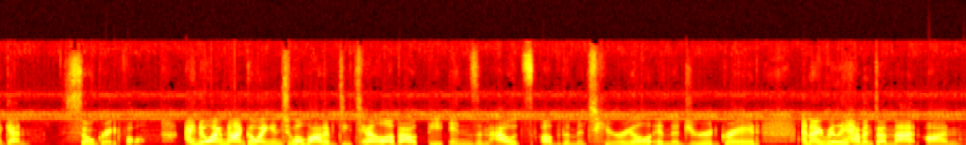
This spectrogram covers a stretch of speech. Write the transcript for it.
again, so grateful. I know I'm not going into a lot of detail about the ins and outs of the material in the Druid grade, and I really haven't done that on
